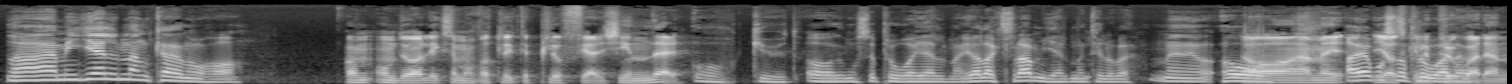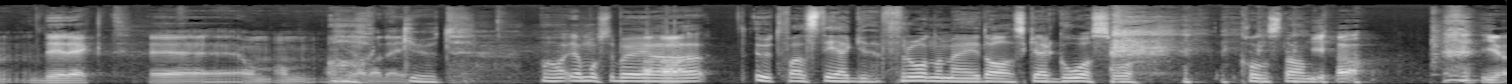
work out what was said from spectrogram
Nej, men hjälmen kan jag nog ha. Om, om du har liksom har fått lite pluffigare kinder. Åh gud, ja, jag måste prova hjälmen. Jag har lagt fram hjälmen till och med. Men jag, åh. Ja, men Ja, jag, måste nog skulle prova, den. den direkt eh, om, om, om jag var dig. gud. Ja, jag måste börja Ja, göra ja. utfallssteg. Från och med idag ska jag gå så konstant. Ja, gör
